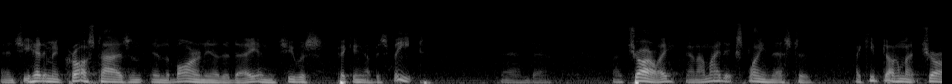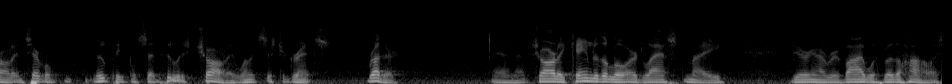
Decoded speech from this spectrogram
And she had him in cross ties in, in the barn the other day, and she was picking up his feet. And uh, uh, Charlie, and I might explain this too. I keep talking about Charlie, and several new people said, "Who is Charlie?" Well, it's Sister Grant's brother. And uh, Charlie came to the Lord last May during our revival with Brother Hollis.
